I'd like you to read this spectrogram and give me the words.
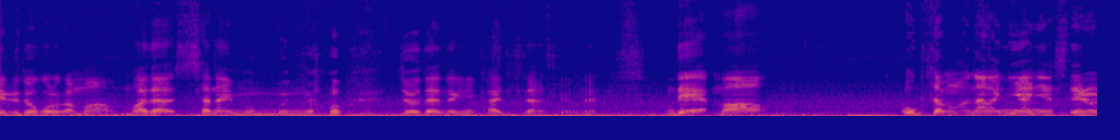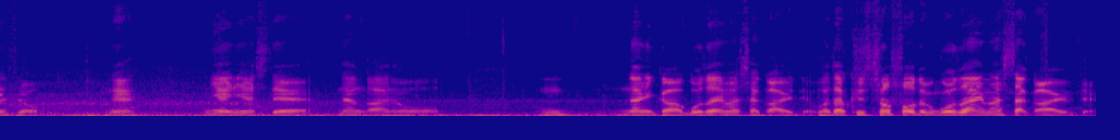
えるどころがまあまだ車内ムンムンの 状態の時に帰ってきたんですけどね。でまあ奥様がなんかニヤニヤしてるんですよ。ね。ニヤニヤしてなんかあの何かございましたか？言うて。私粗相でもございましたか？言うて。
